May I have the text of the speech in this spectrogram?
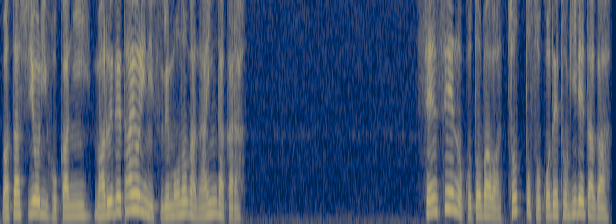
私より他にまるで頼りにするものがないんだから。先生の言葉はちょっとそこで途切れたが、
